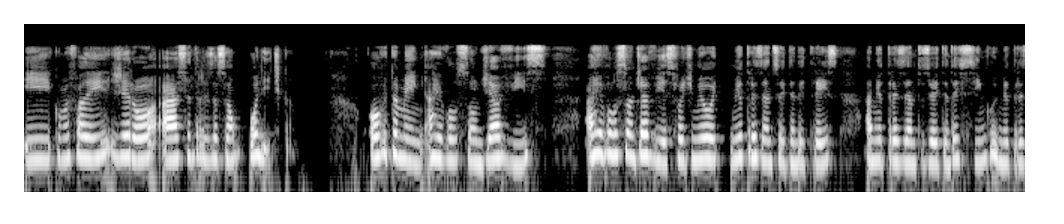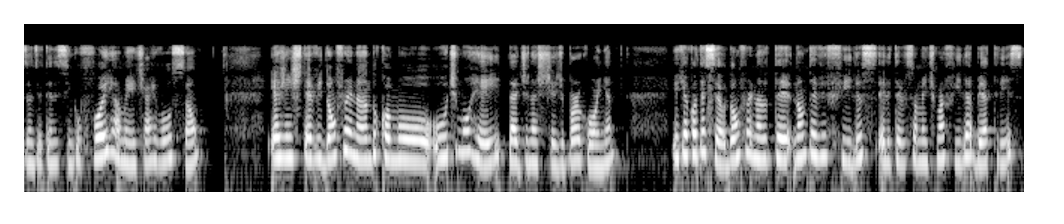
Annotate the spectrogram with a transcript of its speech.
e, como eu falei, gerou a centralização política. Houve também a Revolução de Avis. A Revolução de Avis foi de 1383 a 1385, e 1385 foi realmente a Revolução. E a gente teve Dom Fernando como o último rei da dinastia de Borgonha. E o que aconteceu? Dom Fernando te não teve filhos, ele teve somente uma filha, Beatriz,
